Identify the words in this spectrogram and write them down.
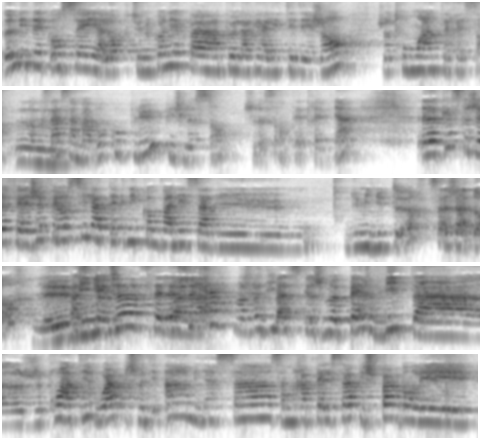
donner des conseils alors que tu ne connais pas un peu la réalité des gens, je trouve moins intéressant. Donc Mm. ça, ça m'a beaucoup plu, puis je le sens, je le sentais très bien. Euh, Qu'est-ce que j'ai fait? J'ai fait aussi la technique comme Vanessa du, du minuteur, ça j'adore. Le Parce minuteur, c'est le Voilà. secret, moi je vous dis. Parce que je me perds vite à. Je prends un tiroir, puis je me dis Ah, mais il y a ça, ça me rappelle ça, puis je pars dans les,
